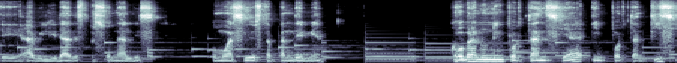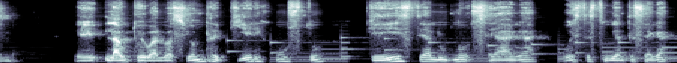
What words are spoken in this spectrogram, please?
eh, habilidades personales, como ha sido esta pandemia, cobran una importancia importantísima. Eh, la autoevaluación requiere justo que este alumno se haga o este estudiante se haga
